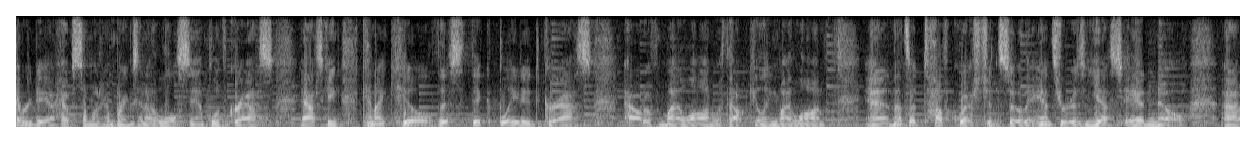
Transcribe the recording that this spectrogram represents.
Every day I have someone who brings in a little sample of grass asking, can I kill this thick bladed grass out of my lawn without killing my lawn? And that's a tough question. So the answer is yes and no. Uh,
